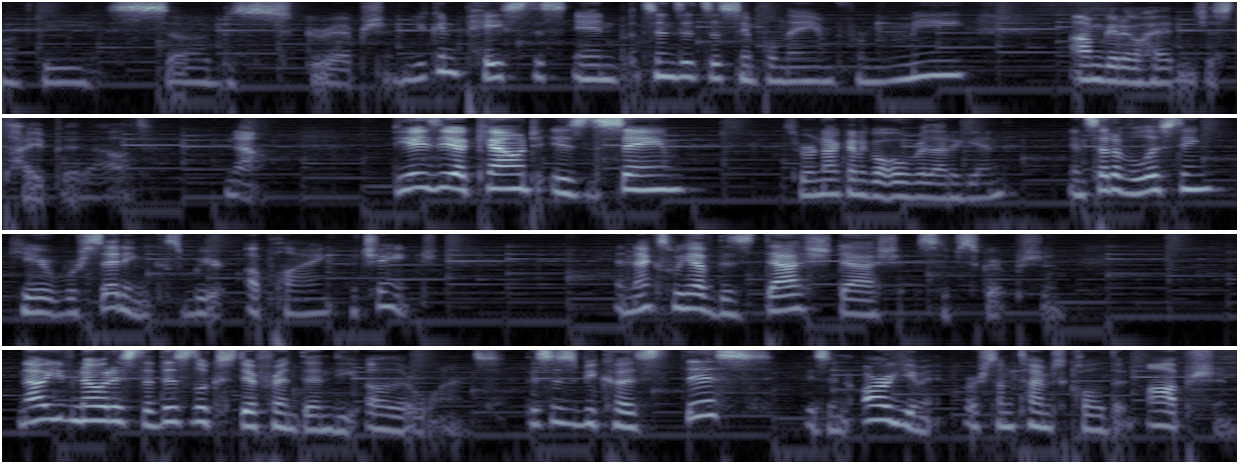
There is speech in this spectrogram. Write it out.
of the subscription. You can paste this in, but since it's a simple name for me, I'm going to go ahead and just type it out. Now, the AZ account is the same, so we're not going to go over that again. Instead of listing, here we're setting because we're applying a change. And next we have this dash dash subscription. Now you've noticed that this looks different than the other ones. This is because this is an argument, or sometimes called an option.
